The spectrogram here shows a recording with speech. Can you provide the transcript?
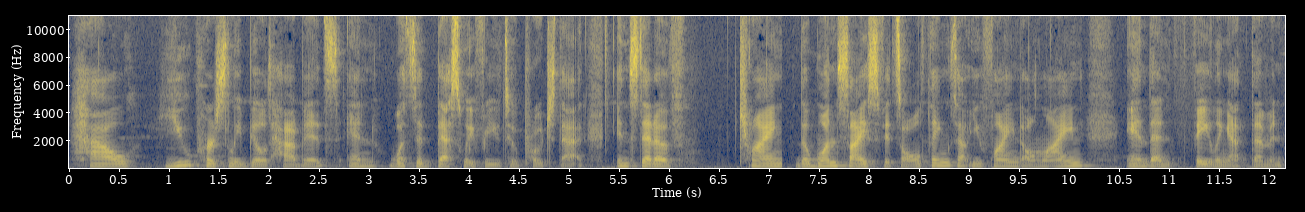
how you personally build habits and what's the best way for you to approach that instead of trying the one size fits all things that you find online and then failing at them and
